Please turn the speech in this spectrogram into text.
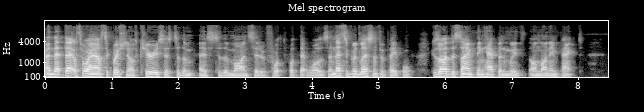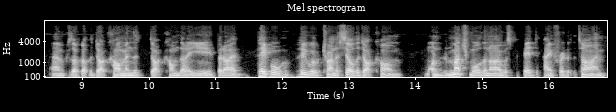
and that that's why I asked the question. I was curious as to the as to the mindset of what what that was, and that's a good lesson for people because I had the same thing happen with Online Impact because I've got the dot com and the dot com.au, but I people who were trying to sell the dot com wanted much more than I was prepared to pay for it at the time,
